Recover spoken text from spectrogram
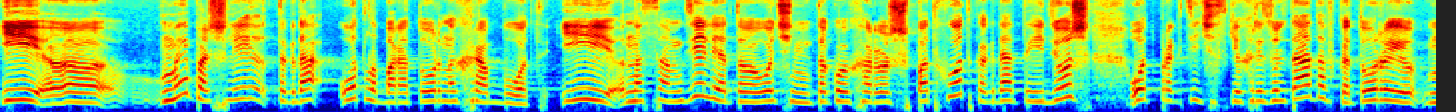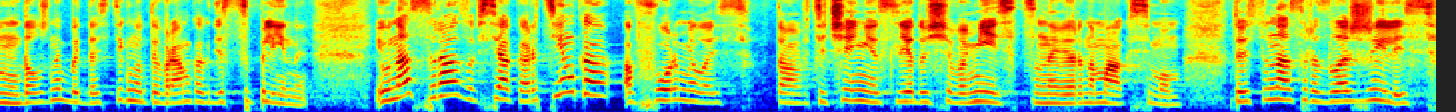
И э, мы пошли тогда от лабораторных работ. И на самом деле это очень такой хороший подход, когда ты идешь от практических результатов, которые должны быть достигнуты в рамках дисциплины. И у нас сразу вся картинка оформилась там, в течение следующего месяца, наверное, максимум. То есть у нас разложились,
